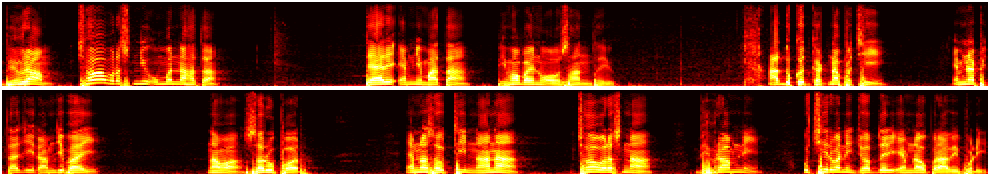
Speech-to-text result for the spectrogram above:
ભીમરામ છ વર્ષની ઉંમરના હતા, ત્યારે એમની માતા ભીમાબાઈનું અવસાન થયું. આ દુઃખદ ઘટના પછી એમના પિતાજી રામજીભાઈ ના સર ઉપર એમના સૌથી નાના છ વર્ષના ભીમરામને ઉછેરવાની જવાબદારી એમના ઉપર આવી પડી.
